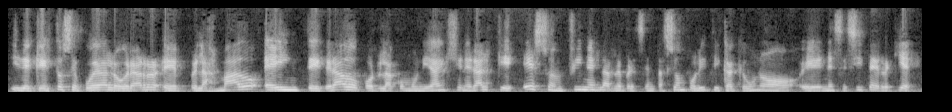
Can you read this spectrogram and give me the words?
y de que esto se pueda lograr eh, plasmado e integrado por la comunidad en general, que eso en fin es la representación política que uno eh, necesita y requiere.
